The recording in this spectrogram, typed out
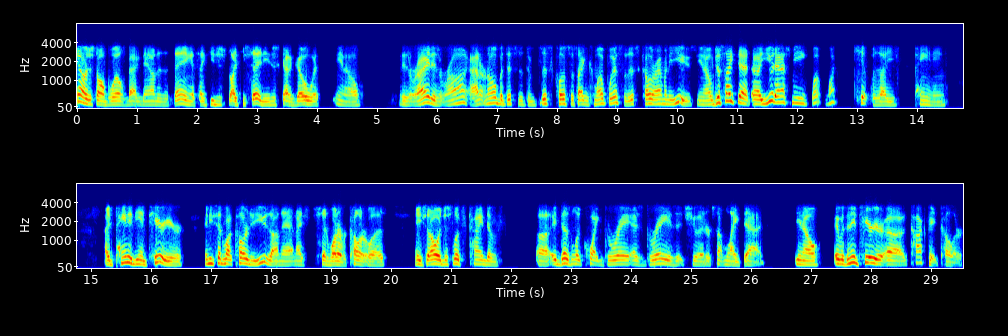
you know it just all boils back down to the thing. It's like you just like you said you just got to go with you know is it right? Is it wrong? I don't know but this is the this is closest i can come up with so this color i'm going to use you know? Just like that uh, you'd asked me what what kit was i painting? I'd painted the interior and you said what color did you use on that? And i said whatever color it was. And you said oh it just looks kind of uh, it doesn't look quite gray as gray as it should or something like that you know it was an interior uh, cockpit color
